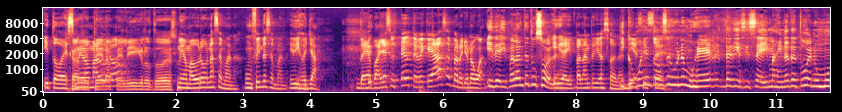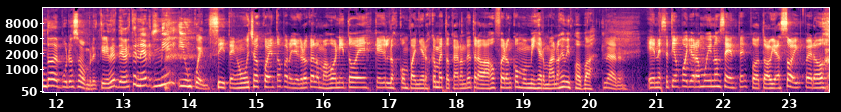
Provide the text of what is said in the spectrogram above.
y todo eso. mi mamá duró, peligro, todo eso. mi mamá duró una semana, un fin de semana, y dijo, ya, de- váyase usted, usted ve qué hace, pero yo no aguanto. Y de ahí para adelante tú sola. Y de ahí para adelante yo sola. ¿Y cómo es 16. entonces una mujer de 16? Imagínate tú en un mundo de puros hombres. Tienes- debes tener mil y un cuento. Sí, tengo muchos cuentos, pero yo creo que lo más bonito es que los compañeros que me tocaron de trabajo fueron como mis hermanos y mis papás. Claro. En ese tiempo yo era muy inocente, pues todavía soy, pero.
